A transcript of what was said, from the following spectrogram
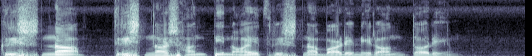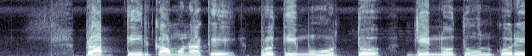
কৃষ্ণা, তৃষ্ণা শান্তি নহে, তৃষ্ণা বাড়ে নিরন্তরে। প্রাপ্তির কামনাকে প্রতি মুহূর্ত যে নতুন করে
